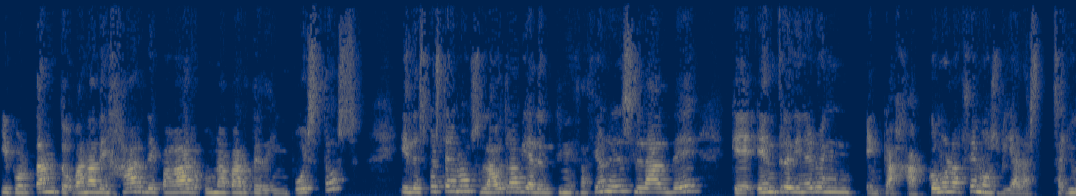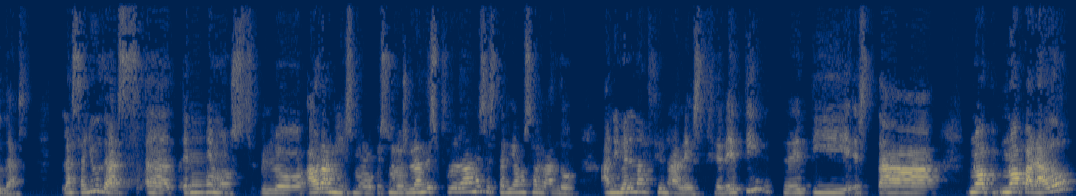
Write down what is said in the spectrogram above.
y por tanto van a dejar de pagar una parte de impuestos y después tenemos la otra vía de optimización, es la de que entre dinero en, caja. ¿Cómo lo hacemos? Vía las ayudas. Las ayudas eh, tenemos ahora mismo lo que son los grandes programas, estaríamos hablando a nivel nacional es CEDETI. CEDETI está, no no ha parado,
